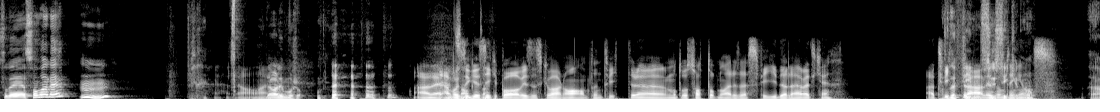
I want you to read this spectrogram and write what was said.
Så det, sånn er det. Mm, Ja, nei. det var litt morsomt. Nei, det er Jeg er faktisk sant, ikke da. sikker på hvis det skulle være noe annet enn Twitter. Det måtte jo satt opp noe RSS-feed, eller jeg vet ikke. Ja, Twitter finnes er liksom tingen, altså. Ja.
